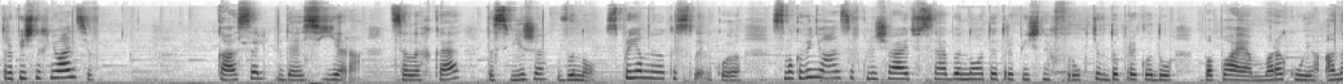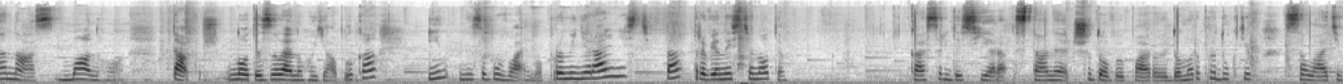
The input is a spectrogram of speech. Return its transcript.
тропічних нюансів. Касель де С'єра це легке та свіже вино з приємною кислинкою. Смакові нюанси включають в себе ноти тропічних фруктів, до прикладу, папая, маракуя, ананас, манго, також ноти зеленого яблука. І не забуваємо про мінеральність та трав'янисті ноти. Касель де С'єра стане чудовою парою до морепродуктів, салатів,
